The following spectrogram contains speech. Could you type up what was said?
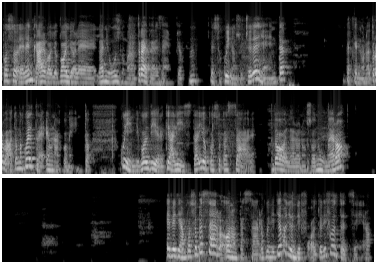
posso elencare, voglio, voglio le, la news numero 3 per esempio. Mm? Adesso qui non succede niente perché non l'ha trovato, ma quel 3 è un argomento. Quindi vuol dire che a lista io posso passare dollaro, non so, numero, e vediamo, posso passarlo o non passarlo, quindi diamogli un default, il default è 0.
